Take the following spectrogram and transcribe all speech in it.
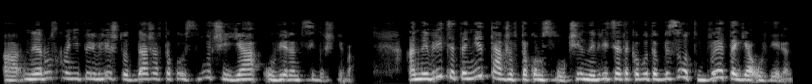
а, на русском они перевели, что даже в таком случае я уверен Всевышнего. А на иврите это не так же в таком случае, на иврите это как будто безот, в это я уверен.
